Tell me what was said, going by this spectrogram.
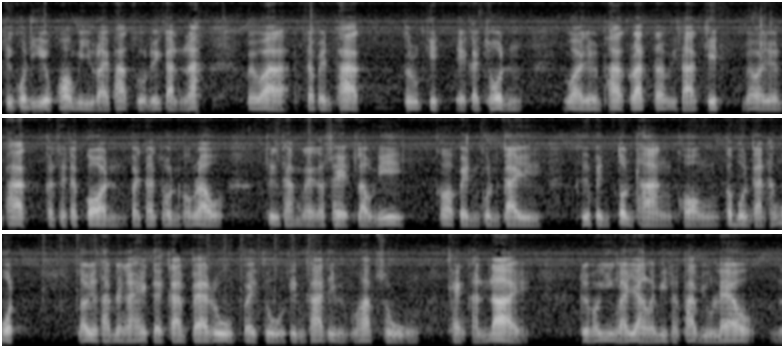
ซึ่งคนที่เกี่ยวข้องมีอยู่หลายภาคส่วนด้วยกันนะ ไม่ว่าจะเป็นภาคธุรกิจเอกชน ไม่ว่าจะเป็นภาครัฐรัฐวิสาหกิจ ไม่ว่าจะเป็นภาคเกษตรกรประชาชนของเรา ซึ่งทำการเกษตรเหล่านี้ก็เป็นนกลไกคือเป็นต้นทางของกระบวนการทั้งหมด เราจะทำยังไงให้เกิดการแปรรูปไปสู่สินค้าที่มีคุณภาพสูง แข่งขันได้ ดยเฉพาะยิ่งหลายอย่างเรามีศักยภาพอยู่แล้ว ใน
